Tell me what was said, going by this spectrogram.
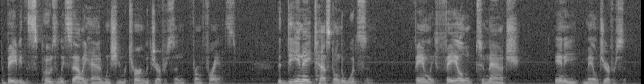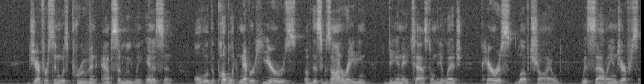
the baby that supposedly Sally had when she returned with Jefferson from France. The DNA test on the Woodson family failed to match any male Jefferson. Jefferson was proven absolutely innocent, although the public never hears of this exonerating DNA test on the alleged Paris love child with Sally and Jefferson.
